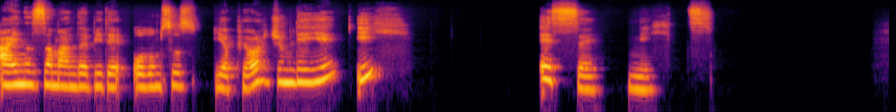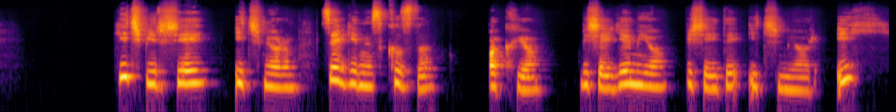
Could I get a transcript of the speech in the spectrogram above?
aynı zamanda bir de olumsuz yapıyor cümleyi. Ich esse nichts. Hiçbir şey içmiyorum. Sevgiliniz kızdı. Bakıyor. Bir şey yemiyor, bir şey de içmiyor. Ich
